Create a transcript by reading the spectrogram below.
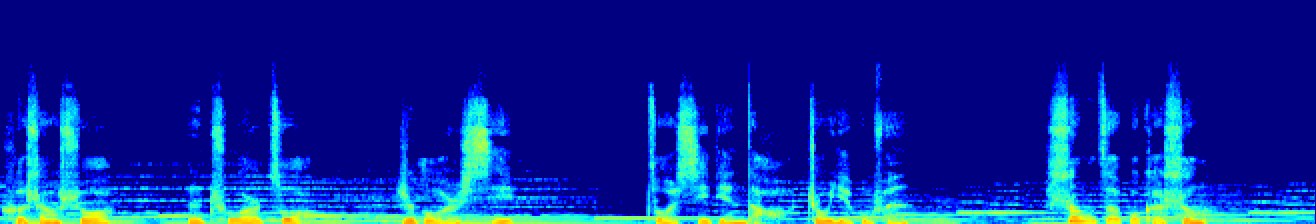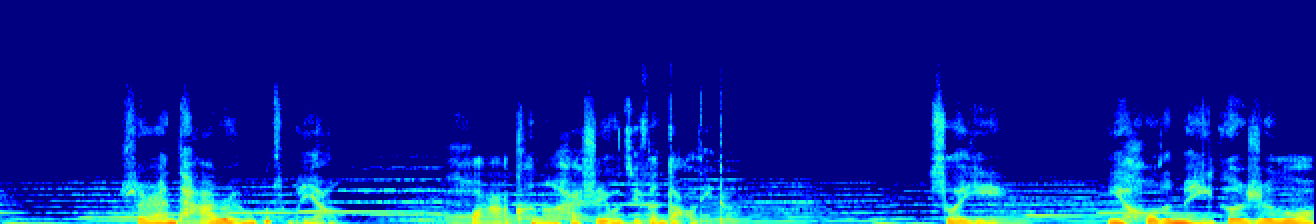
和尚说：“日出而作，日落而息，作息颠倒，昼夜不分，生则不可生。”虽然他人不怎么样，话可能还是有几分道理的。所以，以后的每一个日落，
